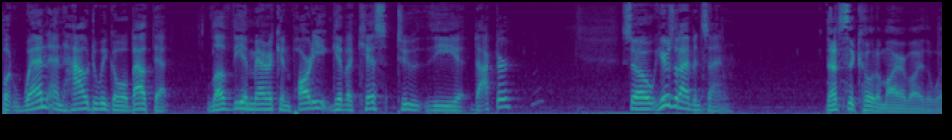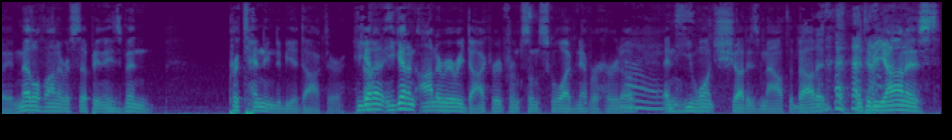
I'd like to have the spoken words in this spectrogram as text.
but when and how do we go about that? Love the American party. Give a kiss to the doctor. So here's what I've been saying. That's Dakota Meyer, by the way, Medal of Honor recipient. He's been pretending to be a doctor. He got a, he got an honorary doctorate from some school I've never heard of, Nice. and he won't shut his mouth about it. and to be honest,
